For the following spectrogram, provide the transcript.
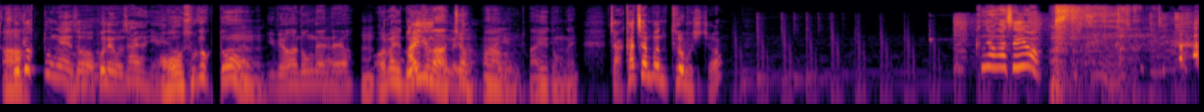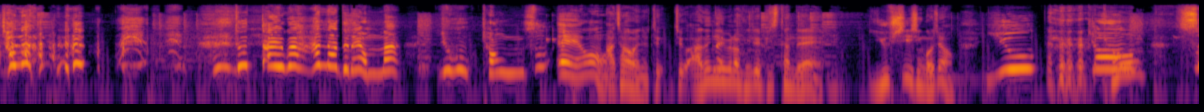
아. 소격동에서 보내온 사연이에요. 어 소격동. 유명한 동네인데요. 음, 얼마 전에 노래도 아이유 나왔죠. 동네죠. 어, 아이유 동네. 아이유 동네. 자, 같이 한번 들어보시죠. 안녕하세요. 저는 두 딸과 하나들의 엄마 유경수예요. 아 잠깐만요. 제, 제가 아는 네. 이름이랑 굉장히 비슷한데 유씨신 거죠? 유경수.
